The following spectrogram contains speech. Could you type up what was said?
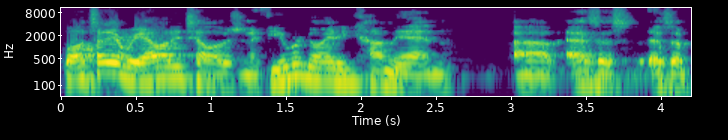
Well, I'll tell you, reality television, if you were going to come in uh, as a, as a,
